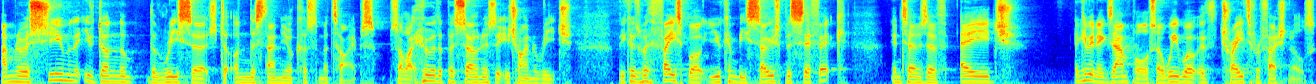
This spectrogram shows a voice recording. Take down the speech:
I'm going to assume that you've done the, the research to understand your customer types. So, like, who are the personas that you're trying to reach? Because with Facebook, you can be so specific in terms of age. I'll give you an example. So, we work with trades professionals.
